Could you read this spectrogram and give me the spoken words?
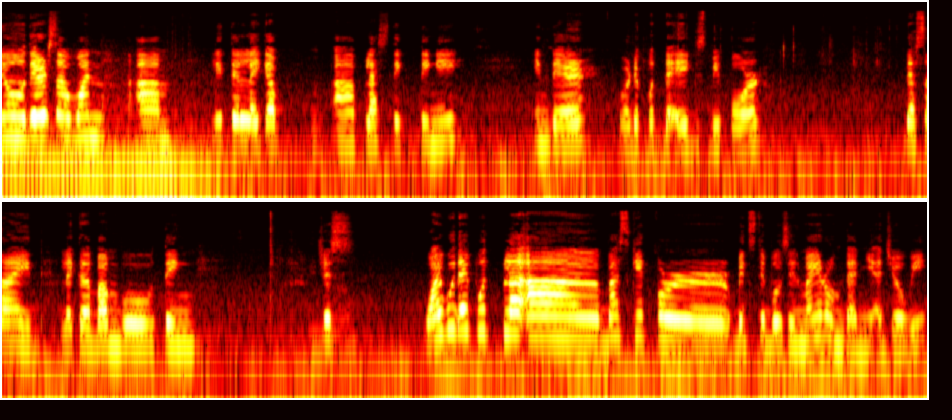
No, there's a one um little like a uh, plastic thingy in there where they put the eggs before the side like a bamboo thing. Just why would I put pla uh, basket for vegetables in my room, Danya Joey?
